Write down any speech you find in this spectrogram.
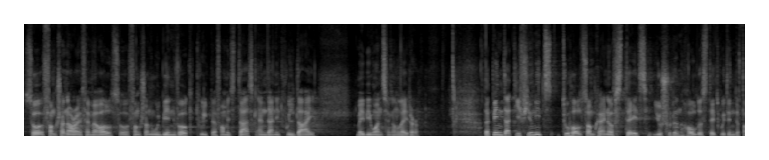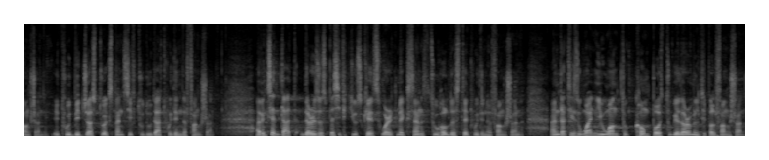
So a function are ephemeral, so a function will be invoked, it will perform its task, and then it will die maybe one second later. That means that if you need to hold some kind of states, you shouldn't hold the state within the function. It would be just too expensive to do that within the function. Having said that, there is a specific use case where it makes sense to hold the state within a function. And that is when you want to compose together multiple functions.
